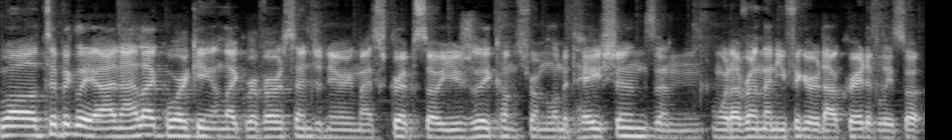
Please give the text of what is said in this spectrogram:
well, typically, and I like working and like reverse engineering my script. So usually it comes from limitations and whatever, and then you figure it out creatively. So,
